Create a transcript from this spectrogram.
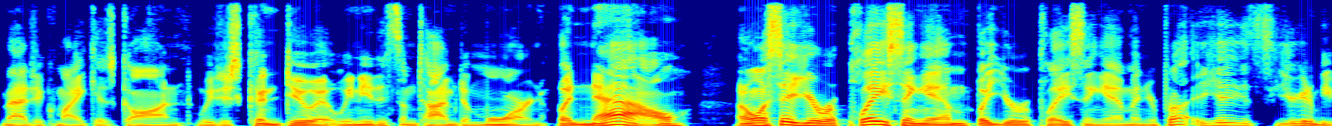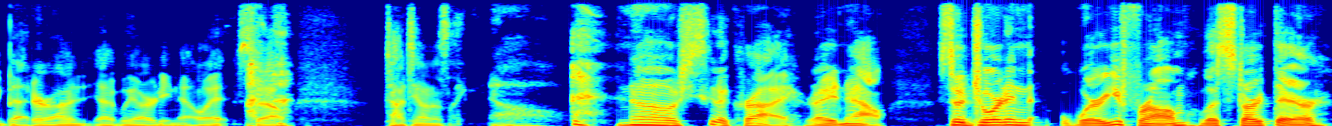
Magic Mike is gone. We just couldn't do it. We needed some time to mourn. But now, I don't want to say you're replacing him, but you're replacing him, and you're probably you're, you're going to be better. I, I, we already know it. So, Tatiana's like, no, no, she's going to cry right now. So, Jordan, where are you from? Let's start there.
